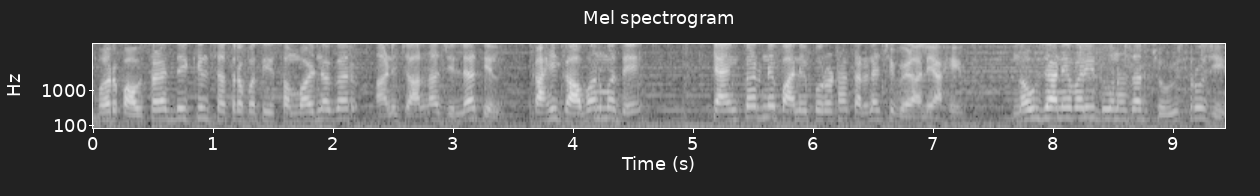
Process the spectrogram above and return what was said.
भर पावसाळ्यात देखील छत्रपती संभाजनगर आणि जालना जिल्ह्यातील काही गावांमध्ये टँकरने पाणीपुरवठा करण्याची वेळ आली आहे. नऊ जानेवारी दोन हजार चोवीस रोजी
